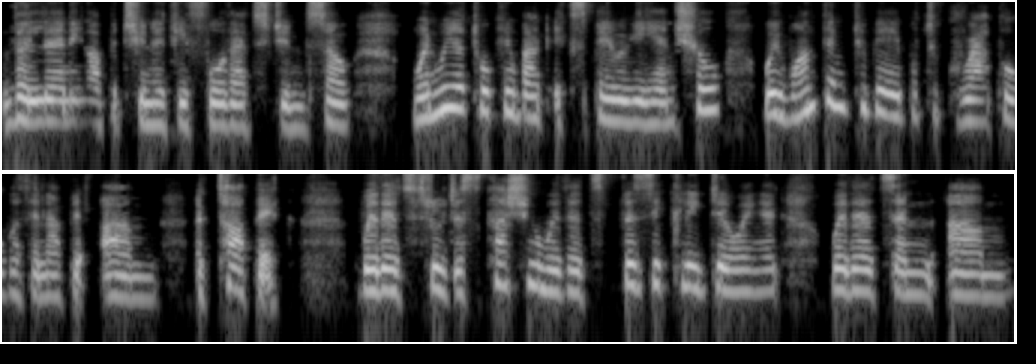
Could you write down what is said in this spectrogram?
the learning opportunity for that student. So when we are talking about experiential, we want them to be able to grapple with an, um, a topic, whether it's through discussion, whether it's physically doing it, whether it's an um,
